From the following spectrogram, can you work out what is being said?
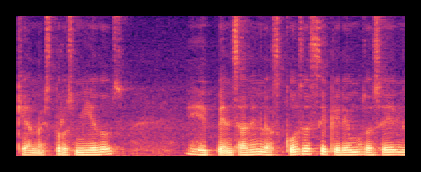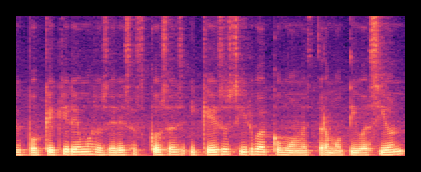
que a nuestros miedos. Eh, pensar en las cosas que queremos hacer y por qué queremos hacer esas cosas y que eso sirva como nuestra motivación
